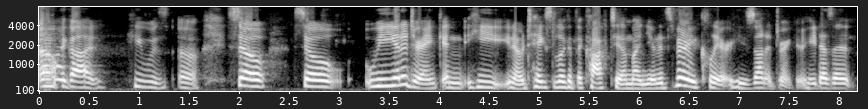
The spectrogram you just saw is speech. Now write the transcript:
Oh my god, he was. Oh, so so we get a drink, and he you know takes a look at the cocktail menu, and it's very clear he's not a drinker. He doesn't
